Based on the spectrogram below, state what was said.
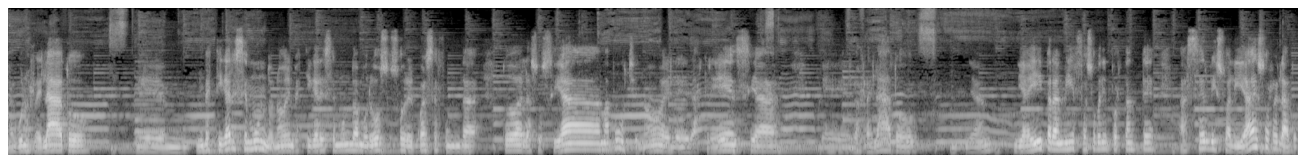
algunos relatos, eh, investigar ese mundo, ¿no? investigar ese mundo amoroso sobre el cual se funda toda la sociedad mapuche, ¿no? las creencias, eh, los relatos. Y ahí para mí fue súper importante hacer visualidad esos relatos,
